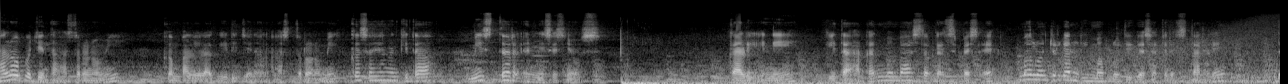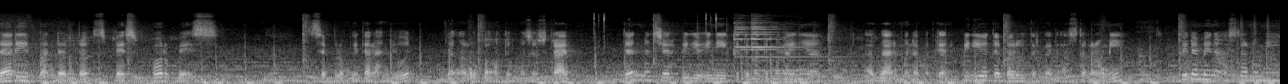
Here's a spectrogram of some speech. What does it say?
Halo pecinta astronomi, kembali lagi di channel astronomi kesayangan kita, Mr. and Mrs. News. Kali ini kita akan membahas terkait SpaceX meluncurkan 53 satelit Starlink dari Vandenberg Space Force Base. Sebelum kita lanjut, jangan lupa untuk subscribe dan share video ini ke teman-teman lainnya agar mendapatkan video terbaru terkait astronomi, fenomena astronomi,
